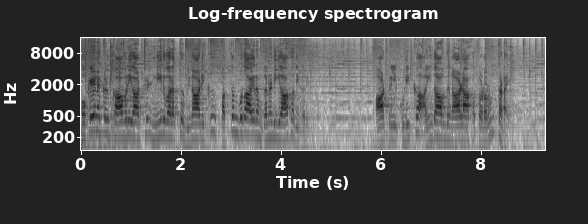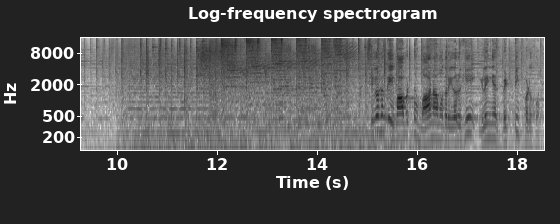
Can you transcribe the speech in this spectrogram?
ஒகேனக்கல் காவிரி ஆற்றில் நீர்வரத்து வினாடிக்கு பத்தொன்பதாயிரம் கனடியாக அதிகரிப்பு. ஆற்றில் குளிக்க ஐந்தாவது நாளாக தொடரும் தடை. சிவகங்கை மாவட்டம் மானாமதுரை அருகே இளைஞர் வெட்டி படுகொலை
